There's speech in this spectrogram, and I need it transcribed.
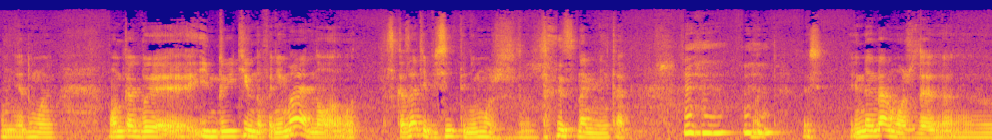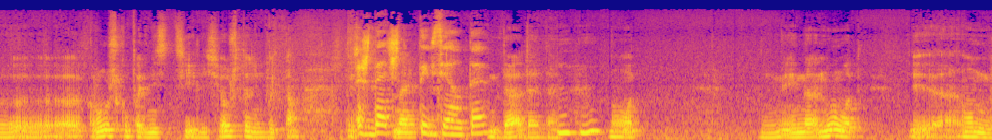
Он, я думаю, он как бы интуитивно понимает, но вот сказать, объяснить ты не можешь. С нами не так. Вот. То есть иногда может э, кружку поднести или еще что-нибудь там. То есть, Ждать, чтобы на- ты взял, да? Да, да, да. Ну вот, и ну вот, э, он,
